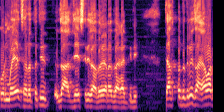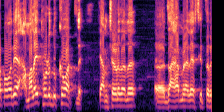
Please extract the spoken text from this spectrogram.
कोण मयत झालं तर ती जा जयश्री जाधव यांना जागा दिली. त्याच पद्धतीने जागा वाटपामध्ये आम्हालाही थोडं दुःख वाटलं की आमच्याकडे झालं. जागा मिळाली असती तर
